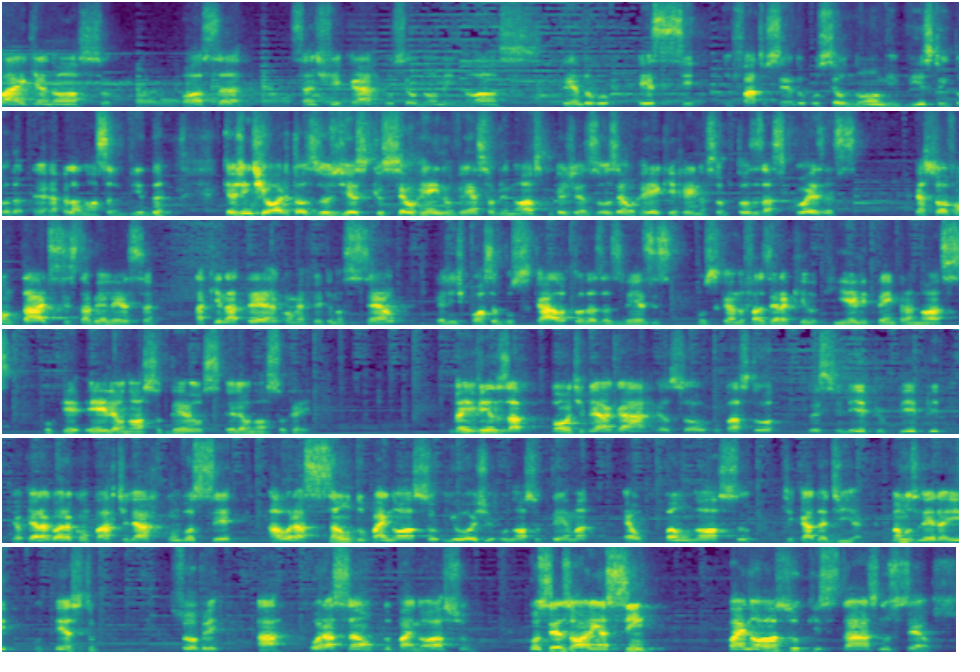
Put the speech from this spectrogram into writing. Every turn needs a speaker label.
Speaker 1: Pai que é nosso, possa santificar o seu nome em nós, tendo esse, de fato, sendo o seu nome visto em toda a terra pela nossa vida. Que a gente ore todos os dias que o seu reino venha sobre nós, porque Jesus é o rei que reina sobre todas as coisas. Que a sua vontade se estabeleça aqui na terra como é feito no céu, que a gente possa buscá-lo todas as vezes, buscando fazer aquilo que ele tem para nós, porque ele é o nosso Deus, ele é o nosso rei. Bem-vindos à Ponte BH. Eu sou o pastor Luiz Felipe, o Pipe. Eu quero agora compartilhar com você a oração do Pai Nosso e hoje o nosso tema é o pão nosso de cada dia. Vamos ler aí o texto sobre a oração do Pai Nosso. Vocês orem assim: Pai nosso que estás nos céus,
